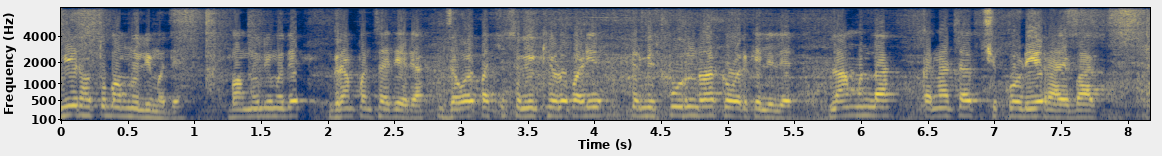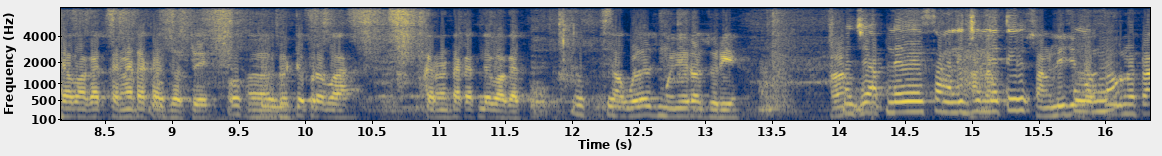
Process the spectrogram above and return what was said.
मी राहतो बामनोलीमध्ये बामनोलीमध्ये ग्रामपंचायत एरिया. जवळपासची सगळी खेडोपाडी तर मी पूर्ण कव्हर केलेली आहेत. लांब म्हणला कर्नाटक चिकोडी रायबाग ह्या भागात कर्नाटकात जातोय. घटप्रभा कर्नाटकातल्या भागात. सावळज मनेराजुरी? म्हणजे आपले सांगली जिल्ह्यातील सांगली जिल्हा पूर्ण पूर्णतः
